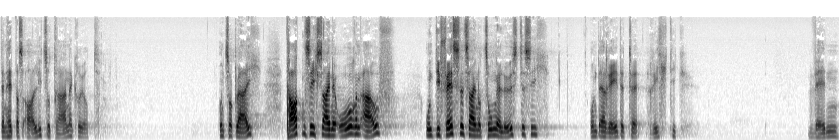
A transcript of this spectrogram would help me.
dann hat das alle zu Tränen gerührt. Und sogleich taten sich seine Ohren auf und die Fessel seiner Zunge löste sich und er redete richtig. Wenn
